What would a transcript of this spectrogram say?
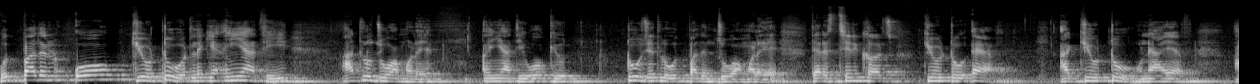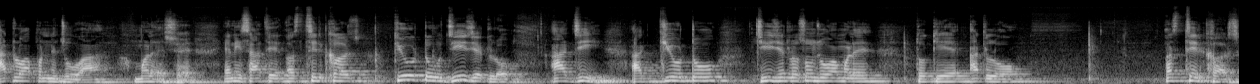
ઉત્પાદન ઓ ક્યુ ટુ એટલે કે અહીંયાથી આટલું જોવા મળે, અહીંયાથી ઓ ક્યુ ટુ જેટલું ઉત્પાદન જોવા મળે, ત્યારે સ્થિર ખર્ચ ક્યુ ટુ એફ આ ક્યુ ટુ અને આ એફ આટલો આપણને જોવા મળે છે. એની સાથે અસ્થિર ખર્ચ ક્યુ ટુ જી જેટલો, આ જી આ ક્યુ ટુ જી જેટલો શું જોવા મળે? તો કે આટલો અસ્થિર ખર્ચ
